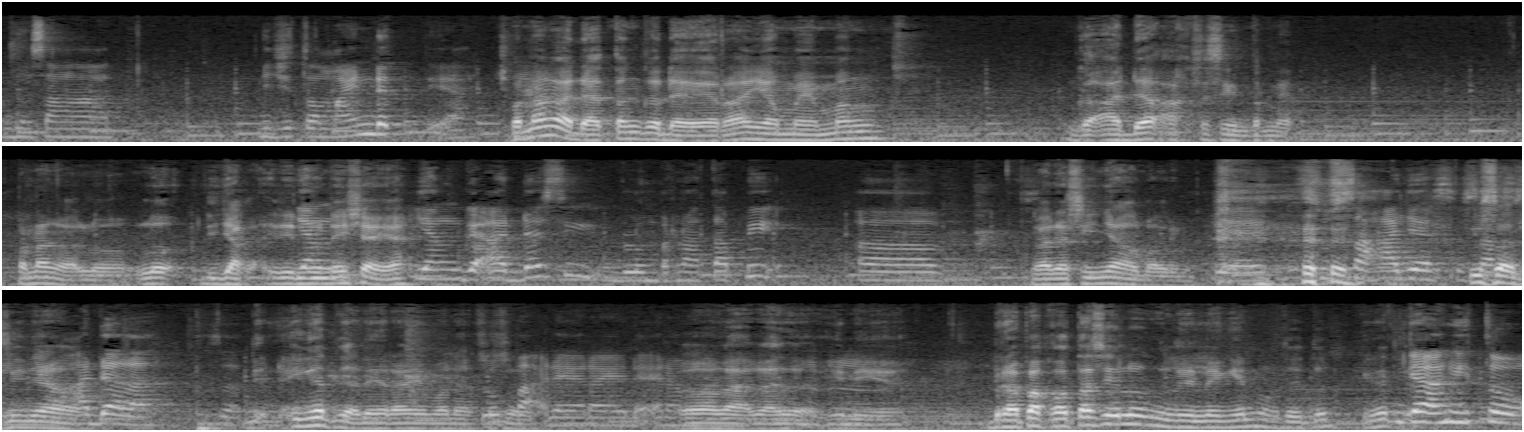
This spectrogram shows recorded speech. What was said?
udah sangat digital minded ya. Pernah nggak datang ke daerah yang memang nggak ada akses internet? Pernah nggak lo? Lo di, Jak- di Indonesia ya? Yang nggak ada sih belum pernah tapi eh, Nggak ada sinyal paling. ya susah aja susah, Susah sinyal. sinyal. Ada lah susah. Ingat nggak daerah yang mana? Lupa Susah. daerah daerah Oh mana. nggak nggak ini ya. Berapa kota sih lo ngelilingin waktu itu? Ingat? nggak? Ngitung,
